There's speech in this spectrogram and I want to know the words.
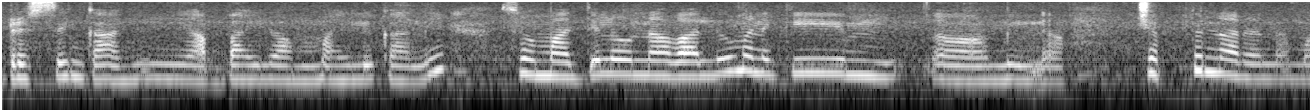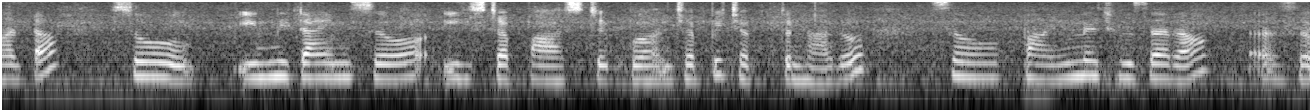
డ్రెస్సింగ్ కానీ అబ్బాయిలు అమ్మాయిలు కానీ. సో మధ్యలో ఉన్న వాళ్ళు మనకి మీన్ చెప్తున్నారన్నమాట. సో ఇన్ని టైమ్స్ ఈ స్టెప్ ఆ స్టెప్ అని చెప్పి చెప్తున్నారు. సో పైన చూసారా? సో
